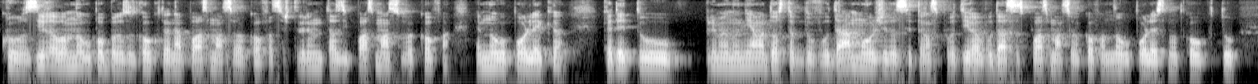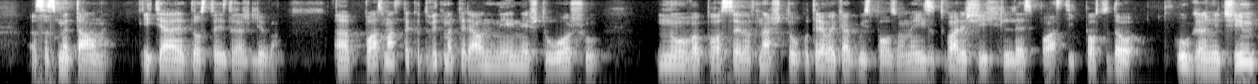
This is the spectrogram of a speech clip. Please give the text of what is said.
корозирала много по-бързо, отколкото една пластмасова кофа. Също времено тази пластмасова кофа е много по-лека, където примерно няма достъп до вода, може да се транспортира вода с пластмасова кофа много по-лесно, отколкото с метална. И тя е доста издръжлива. пластмасата като вид материал не е нещо лошо, но въпросът е в нашата употреба и как го използваме. И затова реших лес пластик. Просто да ограничим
